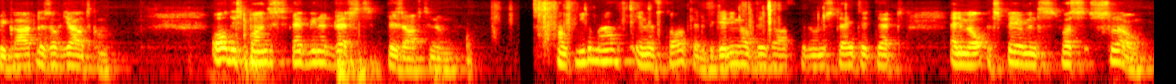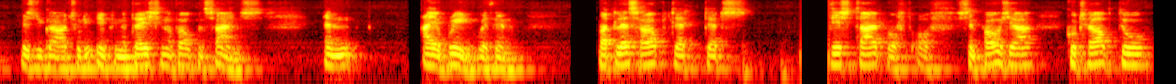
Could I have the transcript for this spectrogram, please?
regardless of the outcome. All these points have been addressed this afternoon. Frank Miedema, in his talk at the beginning of this afternoon, stated that animal experiments was slow with regard to the implementation of open science. And I agree with him. But let's hope that that's, this type of, of symposia could help to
